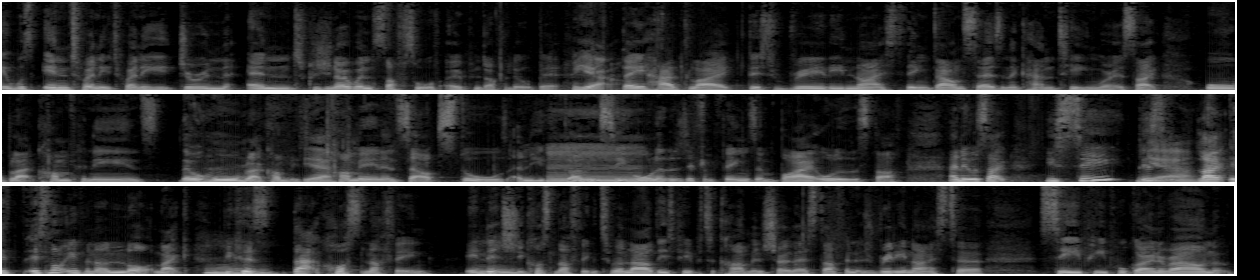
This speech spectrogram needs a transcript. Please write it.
it was in 2020 during the end because you know when stuff sort of opened up a little bit. yeah, They had like this really nice thing downstairs in the canteen where it's like all black companies. There were all black companies Mm. Yeah. come in and set up stalls, and you could go and see all of the different things and buy all of the stuff. And it was like, you see, this, Yeah. like it, it's not even a lot, like because that costs nothing. It literally costs nothing to allow these people to come and show their stuff, and it was really nice to see people going around.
